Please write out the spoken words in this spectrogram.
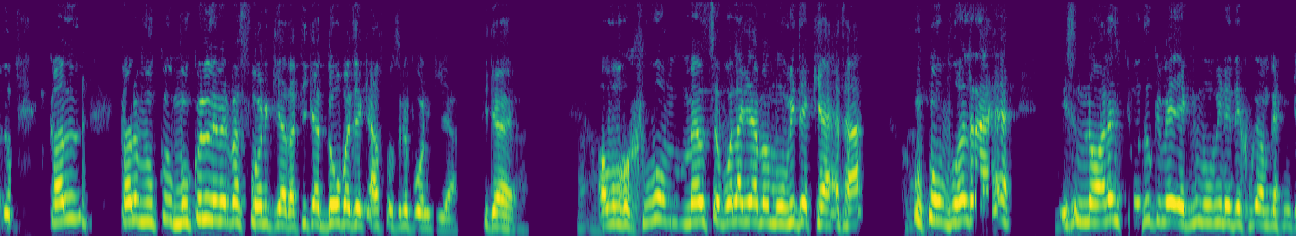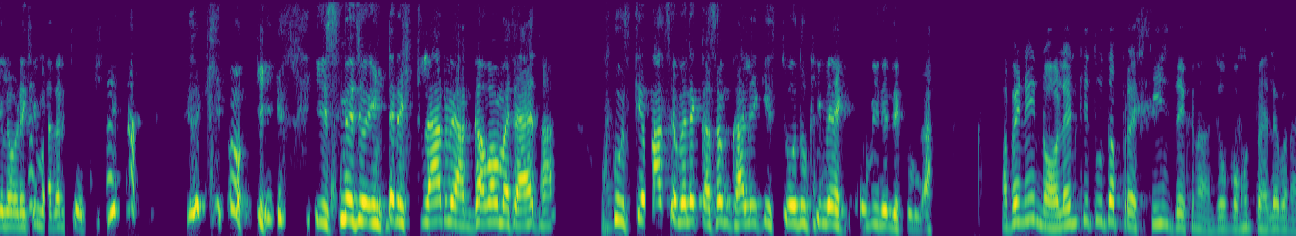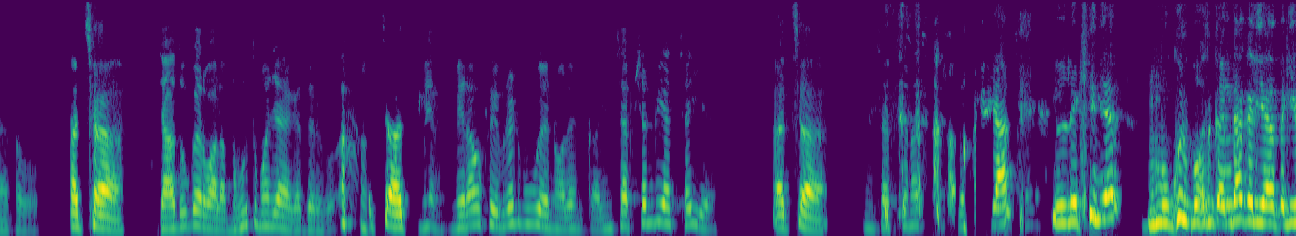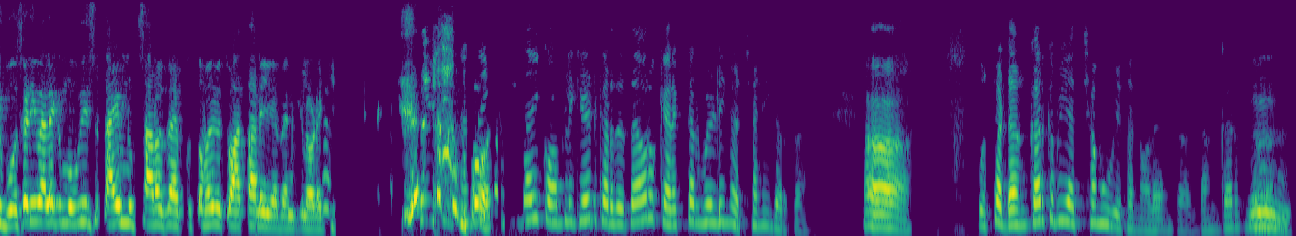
कल कल मुकुल मुकुल ने मेरे पास फ़ोन किया था ठीक है? दो बजे के आसपास उसने फ़ोन किया ठीक है? हाँ हाँ और वो वो मैं उससे बोला यार मैं मूवी देख के आया था। वो बोल रहा है इस नॉलन चोदू की मैं एक भी मूवी नहीं देखूँगा बहन के लोड़े की मदर चोद की। क्योंकि इसने जो इंटरस्टेलर में हंगामा मचाया था। उसके बाद से मैंने कसम खा ली कि इस चोदू की मैं एक मूवी नहीं देखूँगा। अबे नहीं नॉलन की तू द प्रेस्टीज देखना जो बहुत पहले बनाया था वो। अच्छा। जादूगर वाला बहुत मज़ा आएगा तेरे को। अच्छा। मे, मेरा वो फेवरेट मूवी है नॉलन का इंसेप्शन भी अच्छा ही है। अच्छा। यार अच्छा लेकिन यार मुकुल बहुत गंदा कर लिया था कि भोसड़ी वाले की मूवी से टाइम नुकसान होता है कुछ समझ में तो आता नहीं है बहन के। लौड़े की ज़्यादा ही कॉम्प्लिकेट कर देता है और वो कैरेक्टर बिल्डिंग अच्छा नहीं करता है। हाँ। उसका डंकर्क भी अच्छा मूवी था नॉलन का। डंकर्क हम्म।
